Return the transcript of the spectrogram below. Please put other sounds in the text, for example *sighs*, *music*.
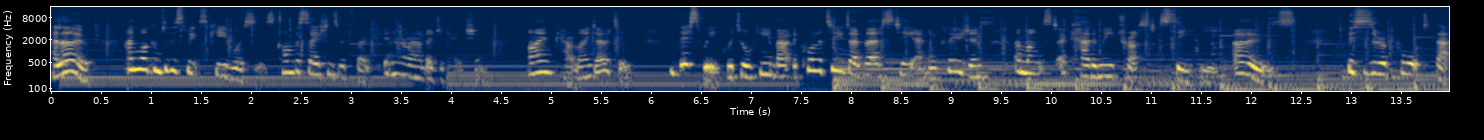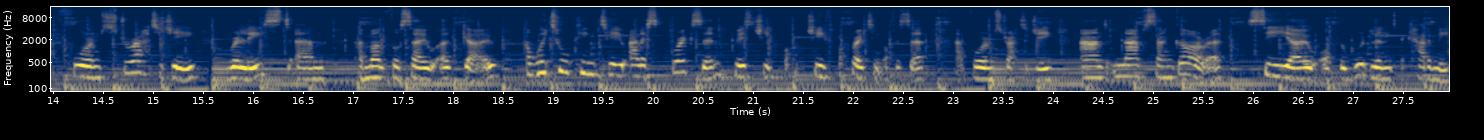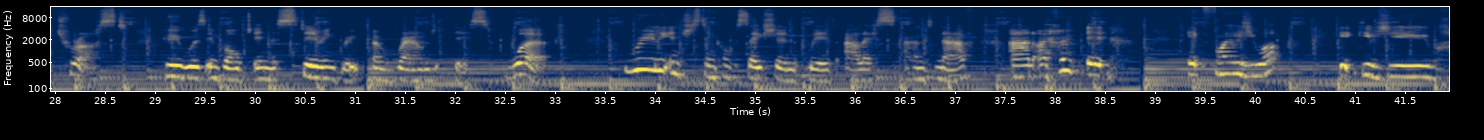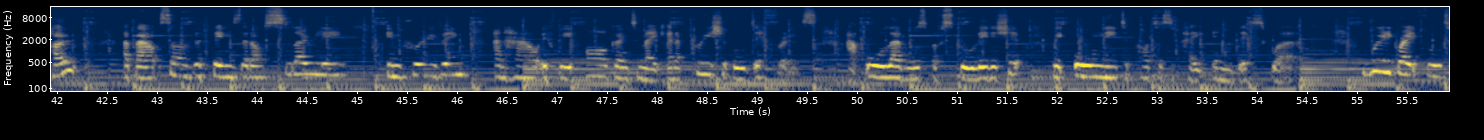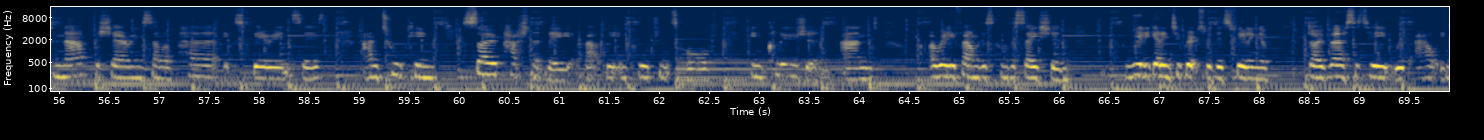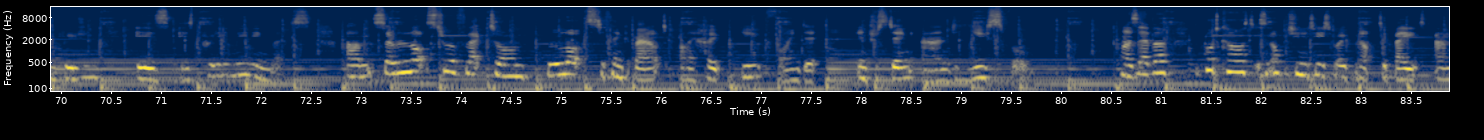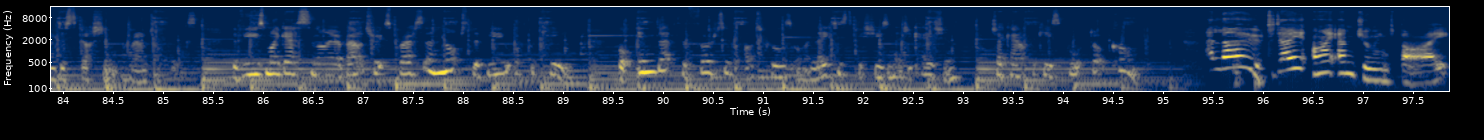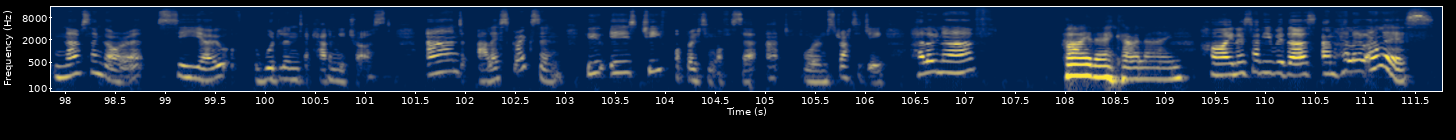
Hello, and welcome to this week's Key Voices Conversations with Folk in and around education. I'm Caroline Doherty, and this week we're talking about equality, diversity, and inclusion amongst Academy Trust CEOs. This is a report that Forum Strategy released um, a month or so ago, and we're talking to Alice Gregson, who is Chief, Chief Operating Officer at Forum Strategy, and Nav Sanghara, CEO of the Woodland Academy Trust who was involved in the steering group around this work. Really interesting conversation with Alice and Nav, and I hope it it fires you up. It gives you hope about some of the things that are slowly improving and how if we are going to make an appreciable difference at all levels of school leadership, we all need to participate in this work. Really grateful to Nav for sharing some of her experiences and talking so passionately about the importance of inclusion. And I really found this conversation really getting to grips with this feeling of diversity without inclusion is is pretty meaningless. Um, so lots to reflect on, lots to think about. I hope you find it interesting and useful. As ever, the podcast is an opportunity to open up debate and discussion around topics. The views my guests and I are about to express are not the view of the key. For in depth, authoritative articles on the latest issues in education, check out thekeysupport.com. Hello, today I am joined by Nav Sanghara, CEO of the Woodland Academy Trust, and Alice Gregson, who is Chief Operating Officer at Forum Strategy. Hello, Nav. Hi there, Caroline. Hi, nice to have you with us. And hello, Alice.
